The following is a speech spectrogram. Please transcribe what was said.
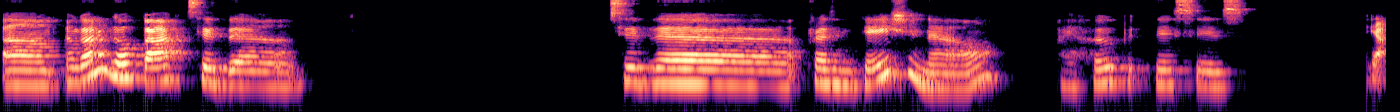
Um, I'm gonna go back to the to the presentation now. I hope this is yeah.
